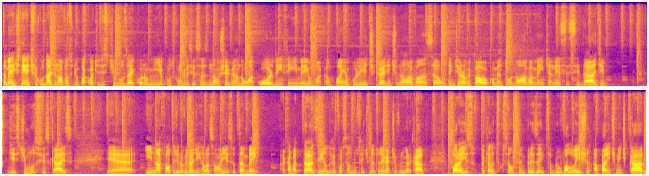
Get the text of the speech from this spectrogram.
Também a gente tem a dificuldade no avanço de um pacote de estímulos à economia, com os congressistas não chegando a um acordo, enfim, em meio a uma campanha política, a gente não avança. Ontem Jeremy Powell comentou novamente a necessidade de estímulos fiscais é, e na falta de novidade em relação a isso também acaba trazendo, reforçando um sentimento negativo no mercado. Fora isso, aquela discussão sempre presente sobre o valuation aparentemente caro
